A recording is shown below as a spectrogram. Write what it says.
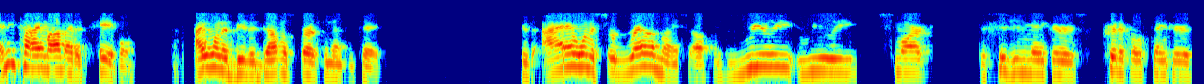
Anytime I'm at a table, I want to be the dumbest person at the table. Because I want to surround myself with really, really smart decision makers, critical thinkers,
